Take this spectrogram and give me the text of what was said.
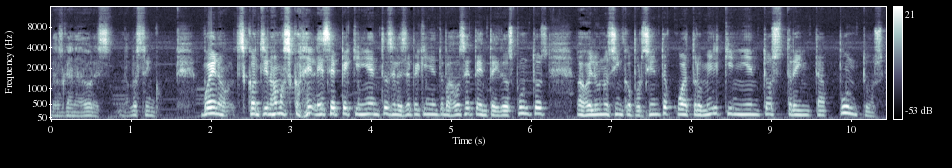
Los ganadores, no los tengo. Bueno, continuamos con el SP500. El SP500 bajó 72 puntos, bajó el 1,5%, 4.530 puntos.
